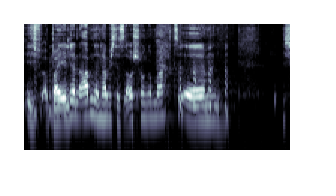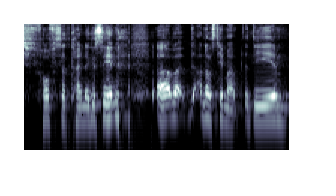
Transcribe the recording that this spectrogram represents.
ich, Bei Elternabenden habe ich das auch schon gemacht. ähm, ich hoffe, es hat keiner gesehen. Aber anderes Thema. Die,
